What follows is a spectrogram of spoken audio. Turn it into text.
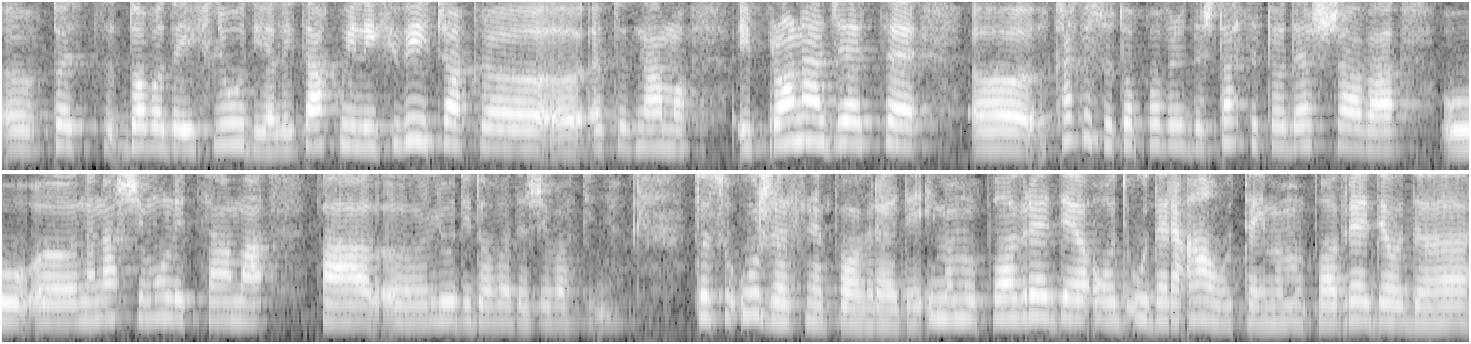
e, to jest dovode ih ljudi, je li tako, ili ih vi čak, e, eto znamo, i pronađete, kakve su to povrede, šta se to dešava u, na našim ulicama, pa ljudi dovode životinje? To su užasne povrede. Imamo povrede od udara auta, imamo povrede od eh,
